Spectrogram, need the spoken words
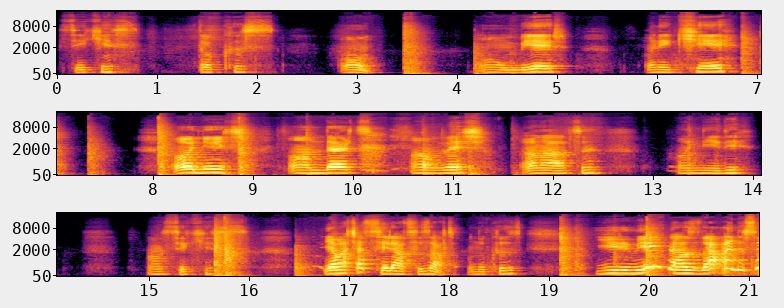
8 9 10 11 12 13 14 15 16 17 18 Yavaş at seri at hızlı at. 19 20 biraz daha aynısı.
